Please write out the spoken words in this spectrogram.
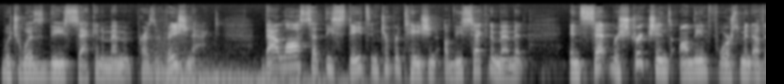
which was the Second Amendment Preservation Act. That law set the state's interpretation of the Second Amendment and set restrictions on the enforcement of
